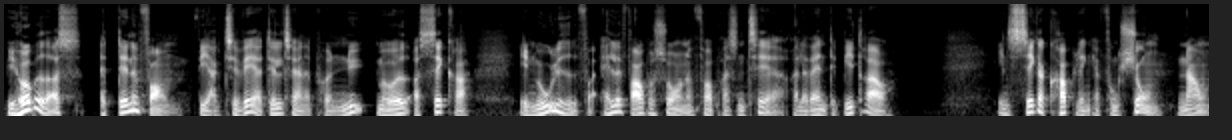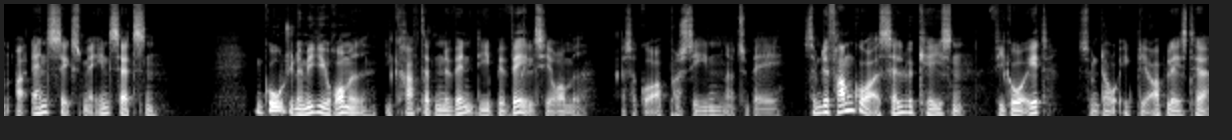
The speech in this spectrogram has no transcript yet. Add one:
Vi håbede også, at denne form vil aktivere deltagerne på en ny måde og sikre en mulighed for alle fagpersoner for at præsentere relevante bidrag, en sikker kobling af funktion, navn og ansigt med indsatsen, en god dynamik i rummet i kraft af den nødvendige bevægelse i rummet, altså gå op på scenen og tilbage. Som det fremgår af selve casen, figur 1, som dog ikke bliver oplæst her,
